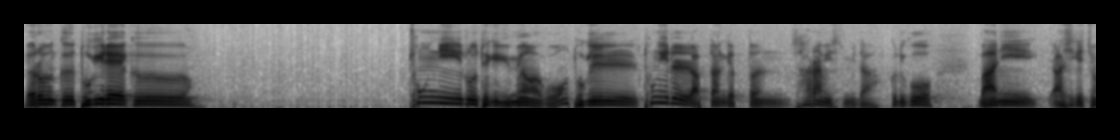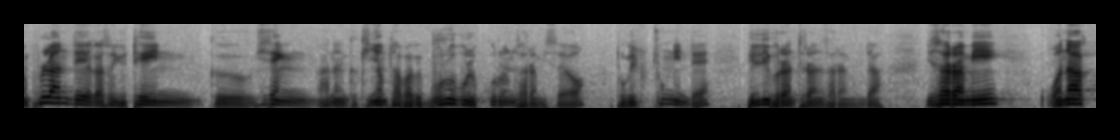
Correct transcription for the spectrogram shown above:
여러분 그 독일의 그 총리로 되게 유명하고 독일 통일을 앞당겼던 사람이 있습니다. 그리고 많이 아시겠지만 폴란드에 가서 유태인 그 희생하는 그 기념탑 앞에 무릎을 꿇은 사람이 있어요. 독일 총리인데 빌리 브란트라는 사람입니다. 이 사람이 워낙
